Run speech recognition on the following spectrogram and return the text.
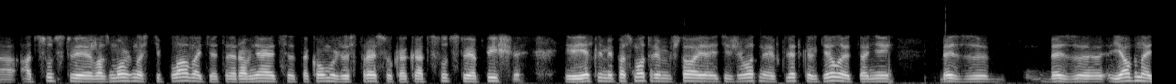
а отсутствие возможности плавать, это равняется такому же стрессу, как отсутствие пищи. И если мы посмотрим, что эти животные в клетках делают, они без, без явной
